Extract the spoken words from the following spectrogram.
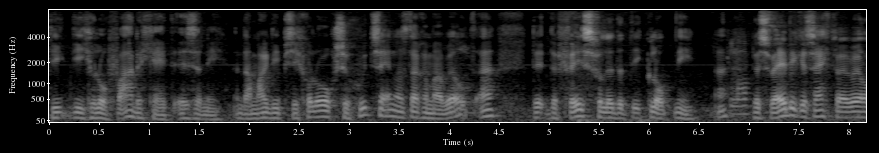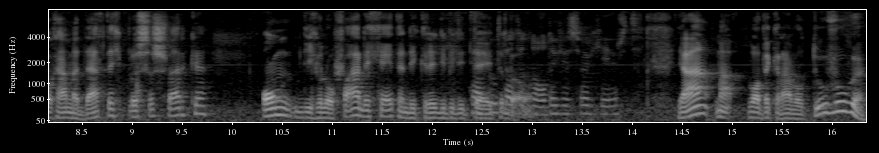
Die, die geloofwaardigheid is er niet. En dan mag die psycholoog zo goed zijn als dat je maar wilt. Hè. De, de face validity klopt niet. Hè. Klopt. Dus wij hebben gezegd, wij willen gaan met 30-plussers werken om die geloofwaardigheid en die credibiliteit te ook dat het bouwen. nodig is, Geert. Ja, maar wat ik eraan wil toevoegen.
